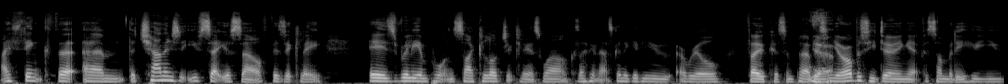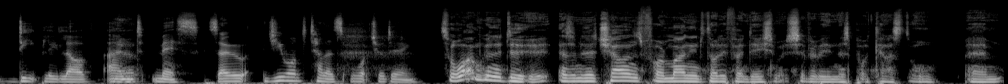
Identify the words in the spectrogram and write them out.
I think that um, the challenge that you've set yourself physically is really important psychologically as well, because I think that's going to give you a real focus and purpose. Yeah. And you're obviously doing it for somebody who you deeply love and miss. So, do you want to tell us what you're doing? So what I'm going to do is I'm going to challenge for My Name's Doddie Foundation, which everybody in this podcast will um,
